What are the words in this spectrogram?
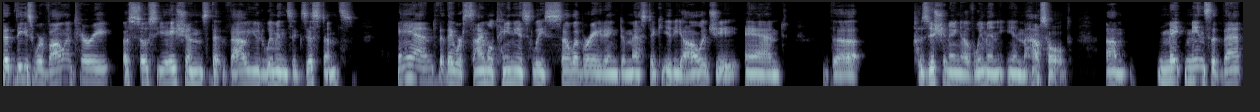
That these were voluntary associations that valued women's existence and that they were simultaneously celebrating domestic ideology and the positioning of women in the household um, make, means that that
